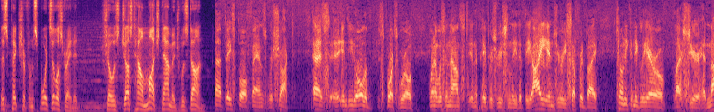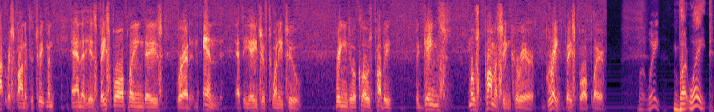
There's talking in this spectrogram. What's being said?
This picture from Sports Illustrated shows just how much damage was done. Uh, baseball fans were shocked, as uh, indeed all the sports world, when it was announced in the papers recently that the eye injury suffered by Tony Conigliaro last year had not responded to treatment and that his baseball playing days were at an end at the age of 22, bringing to a close probably the game's most promising career. Great baseball player. But wait, But wait,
